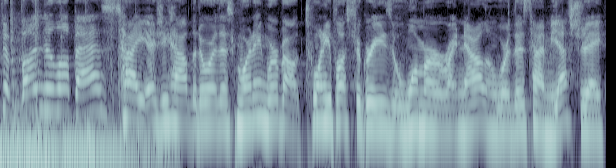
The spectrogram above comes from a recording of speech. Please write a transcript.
have to bundle up as tight as you have the door this morning. We're about 20 plus degrees warmer right now than we were this time yesterday.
